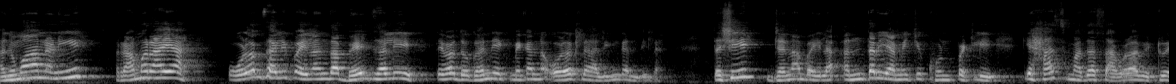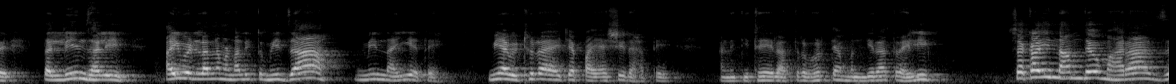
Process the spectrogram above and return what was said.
हनुमान आणि रामराया ओळख झाली पहिल्यांदा भेट झाली तेव्हा दोघांनी एकमेकांना ओळखलं आलिंगन दिलं. तशी जनाबाईला अंतर्यामीची खूण पटली की हाच माझा सावळा विठू आहे. तल्लीन झाली. आई वडिलांना म्हणाली तुम्ही जा मी नाही येते. मी या विठुरायाच्या पायाशी राहते. आणि तिथे रात्रभर त्या मंदिरात राहिली. सकाळी नामदेव महाराज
